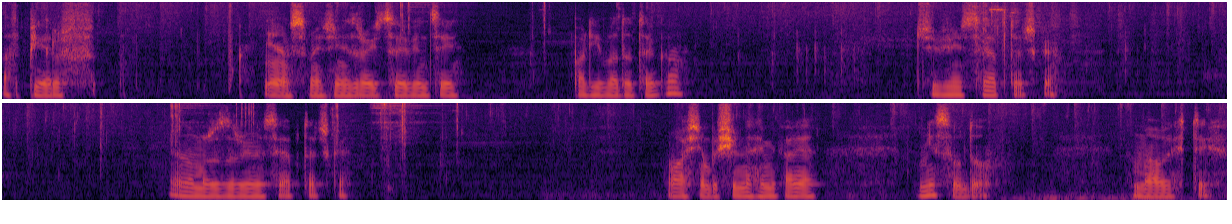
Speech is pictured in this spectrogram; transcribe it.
A wpierw nie wiem w sumie, czy nie zrobić sobie więcej paliwa do tego? Czy wziąć sobie apteczkę? Nie no, może zrobimy sobie apteczkę. Właśnie, bo silne chemikalia nie są do małych tych.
